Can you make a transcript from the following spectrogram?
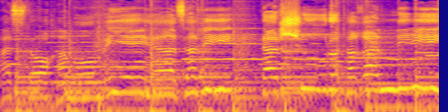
از تا حمامه ازلی در شور و تغنی است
